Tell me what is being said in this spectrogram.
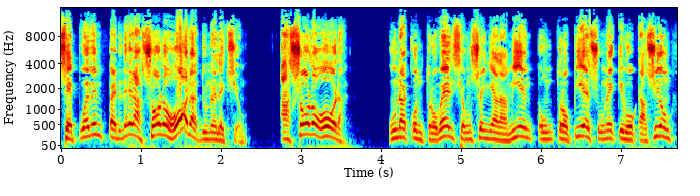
se pueden perder a solo horas de una elección, a solo horas. Una controversia, un señalamiento, un tropiezo, una equivocación,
